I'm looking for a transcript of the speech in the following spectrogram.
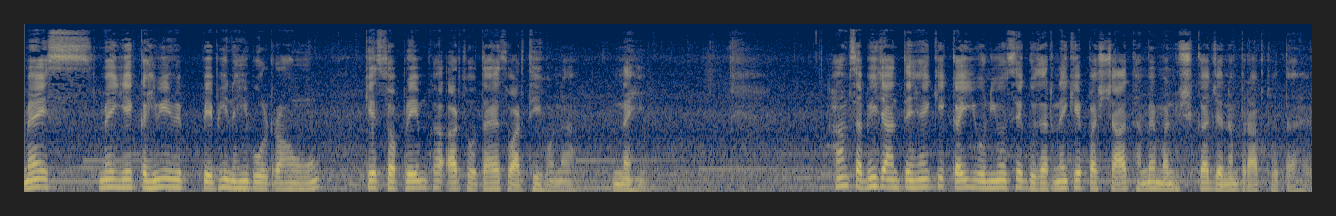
मैं इसमें ये कहीं भी पे भी नहीं बोल रहा हूँ कि स्वप्रेम का अर्थ होता है स्वार्थी होना, नहीं। हम सभी जानते हैं कि कई योनियों से गुजरने के पश्चात हमें मनुष्य का जन्म प्राप्त होता है।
